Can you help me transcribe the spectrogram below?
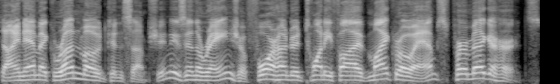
Dynamic run mode consumption is in the range of 425 microamps per megahertz,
